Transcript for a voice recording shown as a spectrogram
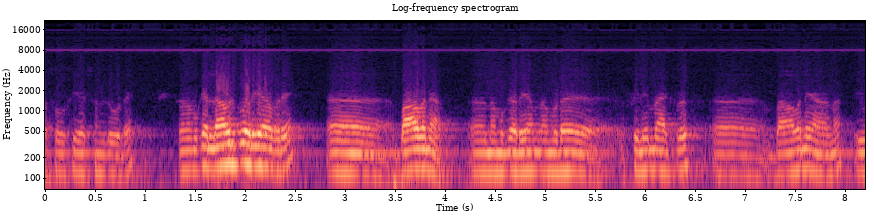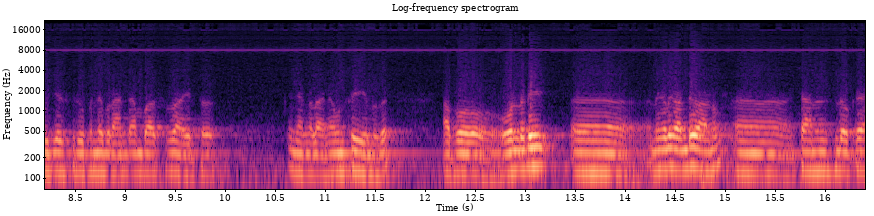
അസോസിയേഷനിലൂടെ. അപ്പോൾ നമുക്ക് എല്ലാവർക്കും അറിയാം അവരെ. ഭാവന നമുക്കറിയാം നമ്മുടെ ഫിലിം ആക്ട്രസ് ഭാവനയാണ് യു ജി എസ് ഗ്രൂപ്പിന്റെ ബ്രാൻഡ് അംബാസഡർ ആയിട്ട് ഞങ്ങൾ അനൗൺസ് ചെയ്യുന്നത്. അപ്പോൾ ഓൾറെഡി നിങ്ങൾ കണ്ടു കാണും ചാനൽസിലൊക്കെ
